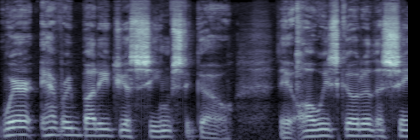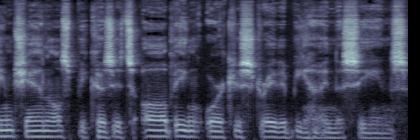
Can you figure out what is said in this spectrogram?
where everybody just seems to go. They always go to the same channels because it's all being orchestrated behind the scenes.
